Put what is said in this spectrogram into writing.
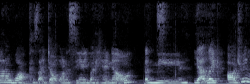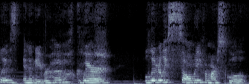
on a walk because I don't want to see anybody I know. That's Me. yeah, like Audrey lives in a neighborhood Oh, where literally so many from our school,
